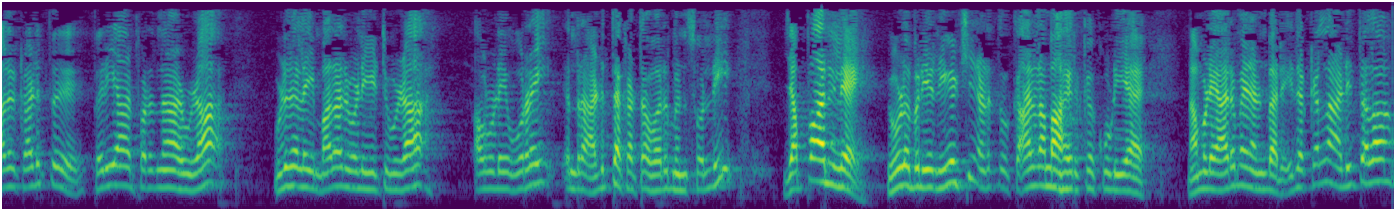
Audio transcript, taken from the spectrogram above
அதற்கு அடுத்து பெரியார் பிறந்தநாள் விழா விடுதலை மலர் வெளியீட்டு விழா அவருடைய உரை என்ற அடுத்த கட்டம் வரும் என்று சொல்லி ஜப்பானிலே இவ்வளவு பெரிய நிகழ்ச்சி நடத்தும் காரணமாக இருக்கக்கூடிய நம்முடைய அருமை நண்பர். இதற்கெல்லாம் அடித்தளம்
